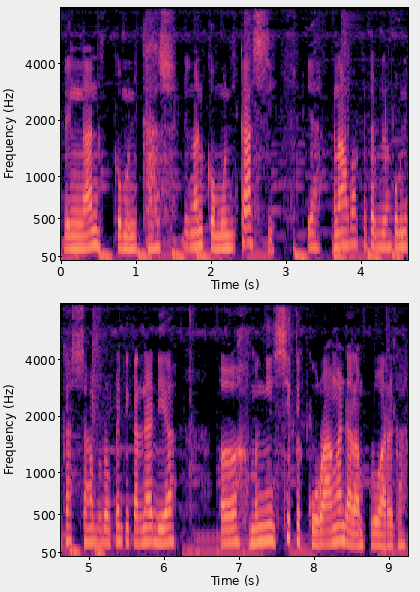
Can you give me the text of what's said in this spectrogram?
dengan komunikasi dengan komunikasi. Ya kenapa kita bilang komunikasi sangat berpenting karena dia uh, mengisi kekurangan dalam keluarga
